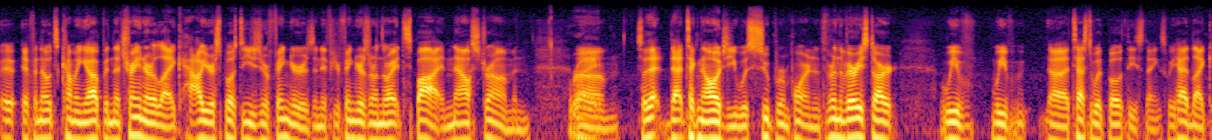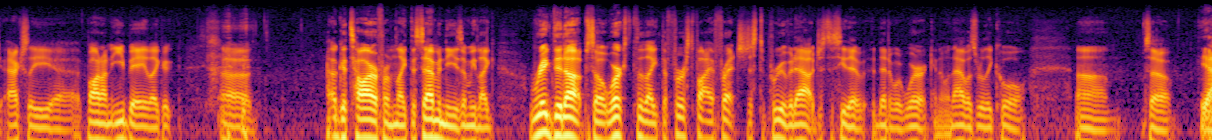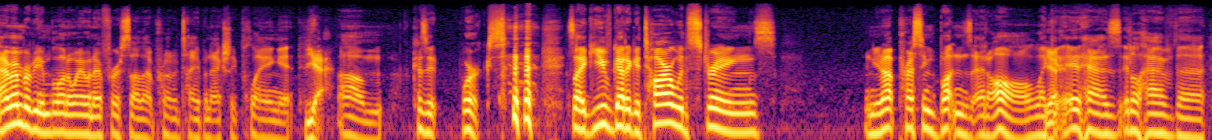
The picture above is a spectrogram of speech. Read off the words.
if a note's coming up in the trainer, like how you're supposed to use your fingers and if your fingers are in the right spot and now strum and Right. um, so that that technology was super important. And from the very start, we've we've uh, tested with both these things. We had like actually uh, bought on eBay like a uh, a guitar from like the 70s and we like rigged it up so it worked to like the first five frets just to prove it out just to see that that it would work and that was really cool. Um, so Yeah, I remember being blown away when I first saw that prototype and actually playing it. yeah. Because it works. it's like you've got a guitar with strings, and you're not pressing buttons at all. Like Yeah. it has, it'll have the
